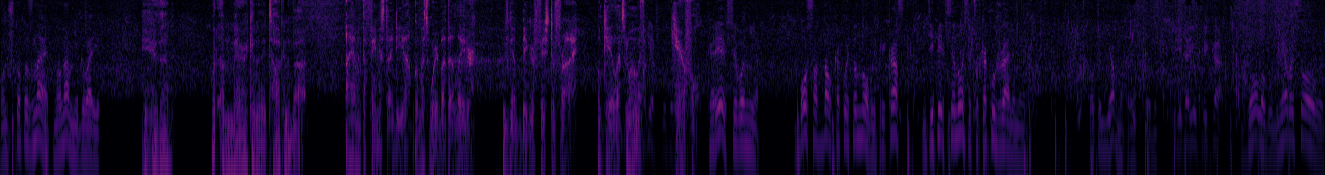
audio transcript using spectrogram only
Он что-то знает, но нам не говорит. You hear that? What American are they talking about? I haven't the faintest idea, but let's worry about that later. We've got bigger fish to fry. Okay, let's move. Careful. Скорее всего, нет. Босс отдал какой-то новый приказ, и теперь все носятся, как ужаленные. Что-то явно происходит. Передаю приказ. Голову не высовывать.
